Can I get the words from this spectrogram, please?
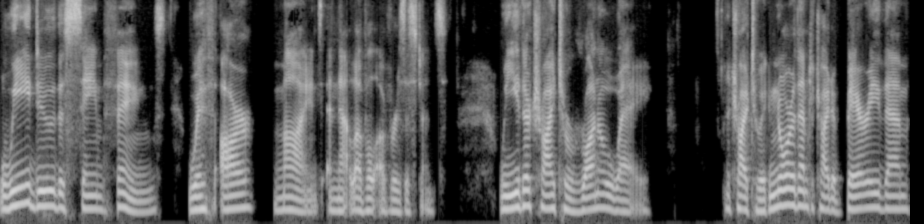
We do the same things with our minds and that level of resistance. We either try to run away to try to ignore them, to try to bury them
